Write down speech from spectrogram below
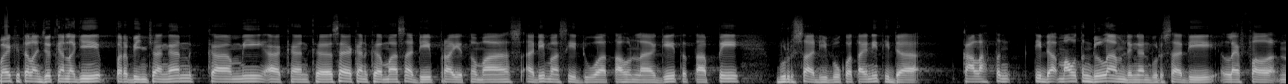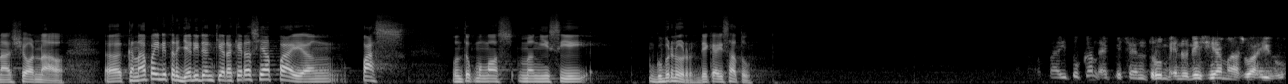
Baik, kita lanjutkan lagi perbincangan. Kami akan ke, saya akan ke Mas Adi Prayitno. Mas Adi masih dua tahun lagi, tetapi bursa di ibu kota ini tidak kalah, teng- tidak mau tenggelam dengan bursa di level nasional. Eh, kenapa ini terjadi dan kira-kira siapa yang pas untuk mengos- mengisi gubernur DKI 1? Jakarta itu kan epicentrum Indonesia, Mas Wahyu.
